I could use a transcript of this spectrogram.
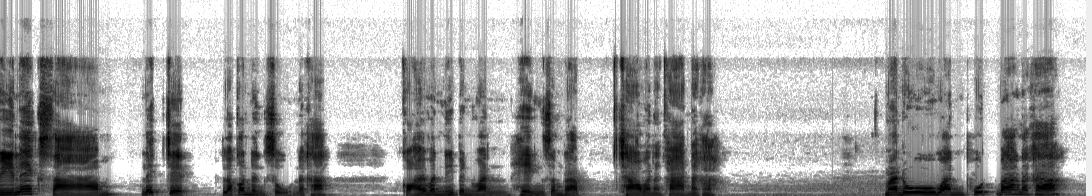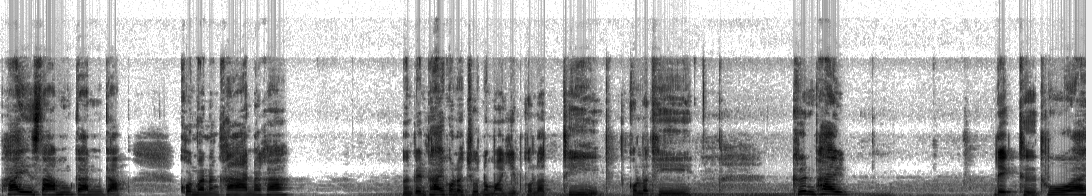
มีเลข 3 เลข 7 แล้วก็ 10 นะคะ ขอให้วันนี้เป็นวันเฮงสำหรับชาววันอังคารนะคะ มาดูวันพุธบ้างนะคะ ไพ่ซ้ำกันกับคนวันอังคารนะคะ มันเป็นไพ่คนละชุดนะหมอหยิบคนละที่คนละที ขึ้นไพ่เด็กถือถ้วย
